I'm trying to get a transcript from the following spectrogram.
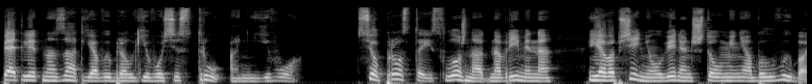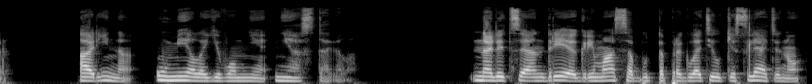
Пять лет назад я выбрал его сестру, а не его. Все просто и сложно одновременно. Я вообще не уверен, что у меня был выбор. Арина умело его мне не оставила. На лице Андрея гримаса будто проглотил кислятину.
